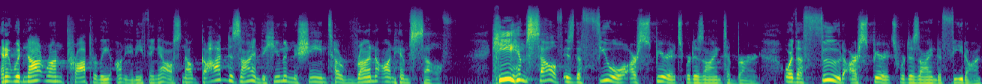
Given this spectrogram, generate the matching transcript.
and it would not run properly on anything else. Now, God designed the human machine to run on himself. He himself is the fuel our spirits were designed to burn, or the food our spirits were designed to feed on.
